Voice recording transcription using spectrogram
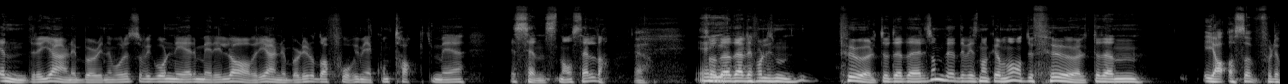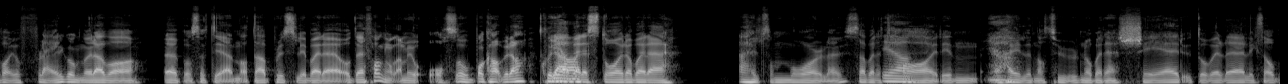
endrer hjernebølgene våre, så vi går ned mer i lavere hjernebølger, og da får vi mer kontakt med essensen av oss selv. da. Så det, det er derfor liksom, Følte du det, det, liksom, det, det vi snakker om nå? At du følte den Ja, altså, for det var jo flere ganger når jeg var eh, på 71 at jeg plutselig bare Og det fanga de jo også opp på kamera, hvor Ja. jeg bare står og bare jeg er helt sånn målløs. Jeg bare Ja. tar inn hele naturen og bare ser utover det liksom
